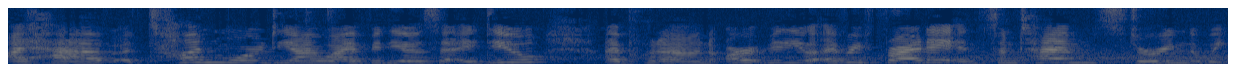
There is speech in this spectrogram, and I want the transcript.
I have a ton more DIY videos that I do. I put out an art video every Friday and sometimes during the week.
